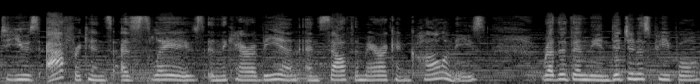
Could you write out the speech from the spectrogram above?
to use Africans as slaves in the Caribbean and South American colonies rather than the indigenous people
